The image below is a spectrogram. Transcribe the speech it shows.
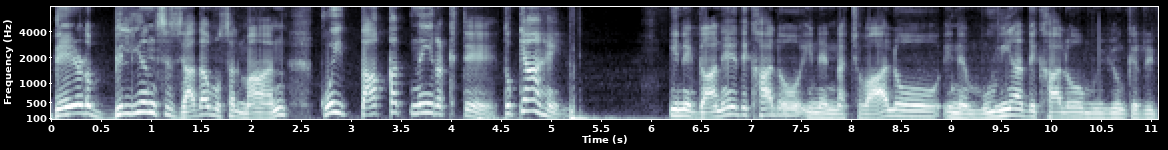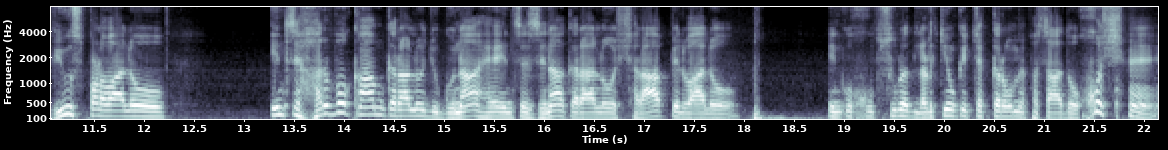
डेढ़ बिलियन से ज़्यादा मुसलमान कोई ताकत नहीं रखते। तो क्या है इन्हें गाने दिखा लो, इन्हें नचवा लो, इन्हें मूवियाँ दिखा लो, मूवियों के रिव्यूज़ पढ़वा लो। इनसे हर वो काम करा लो जो गुनाह है, इनसे ज़िना करा लो, शराब पिलवा लो। इनको खूबसूरत लड़कियों के चक्करों में फंसा दो। खुश हैं।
